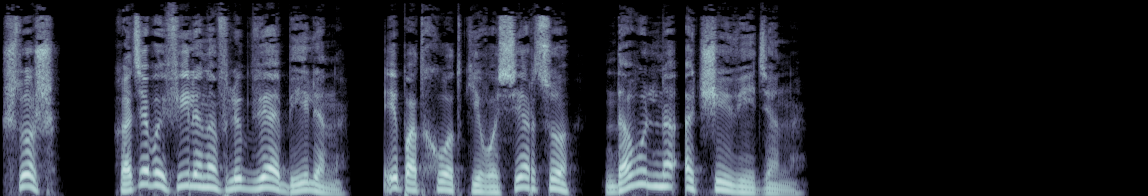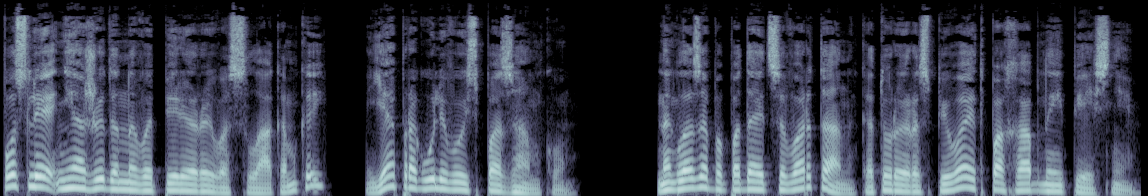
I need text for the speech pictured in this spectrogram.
Что ж, хотя бы Филинов любвеобилен, и подход к его сердцу довольно очевиден. После неожиданного перерыва с лакомкой я прогуливаюсь по замку. На глаза попадается Вартан, который распевает похабные песни.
